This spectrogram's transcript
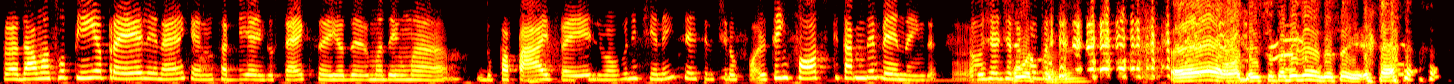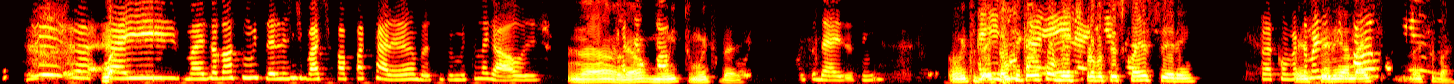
para dar umas roupinhas para ele, né? Que ele não sabia ainda o sexo. Aí eu mandei uma do papai para ele, uma bonitinha. Nem sei se ele tirou foto. Tem fotos que tá me devendo ainda. Hoje é o dia Puta, da cobrança. Né? É, o Adelson tá devendo isso aí. aí, mas eu gosto muito dele, a gente bate papo pra caramba, assim, foi muito legal hoje. Não, ele é muito, muito 10. Muito 10, assim. Muito 10. Então fica aí o convite para vocês conhecerem para conversar. Mas assim, fala, nice, um pouquinho,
